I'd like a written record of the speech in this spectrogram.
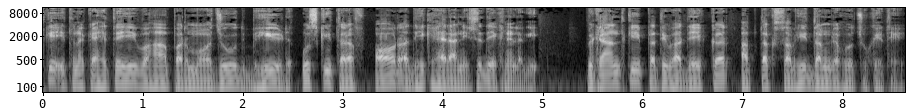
के इतना कहते ही वहाँ पर मौजूद भीड़ उसकी तरफ़ और अधिक हैरानी से देखने लगी। विक्रांत की प्रतिभा देखकर अब तक सभी दंग हो चुके थे।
